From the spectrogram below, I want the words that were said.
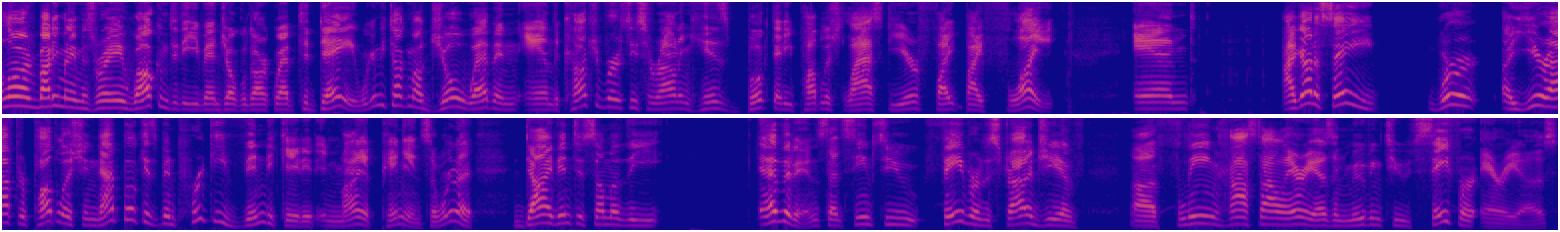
Hello, everybody. My name is Ray. Welcome to the Evangelical Dark Web. Today, we're going to be talking about Joel Webbon and the controversy surrounding his book that he published last year, Fight by Flight. And I got to say, we're a year after publishing. That book has been pretty vindicated, in my opinion. So, we're going to dive into some of the evidence that seems to favor the strategy of uh, fleeing hostile areas and moving to safer areas,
